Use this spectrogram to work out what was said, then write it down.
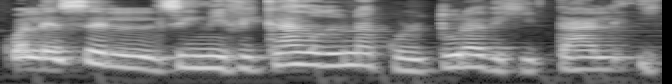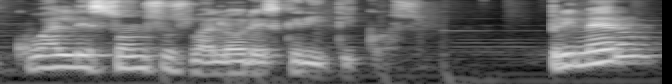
¿Cuál es el significado de una cultura digital y cuáles son sus valores críticos? Primero,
